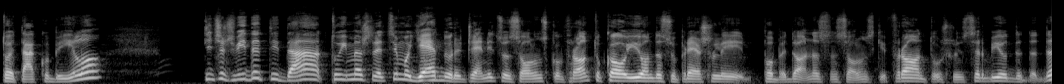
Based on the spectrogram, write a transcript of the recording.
to je tako bilo, ti ćeš videti da tu imaš recimo jednu rečenicu o Solunskom frontu, kao i onda su prešli pobedonosno Solunski front, ušli u Srbiju, d, d, d,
